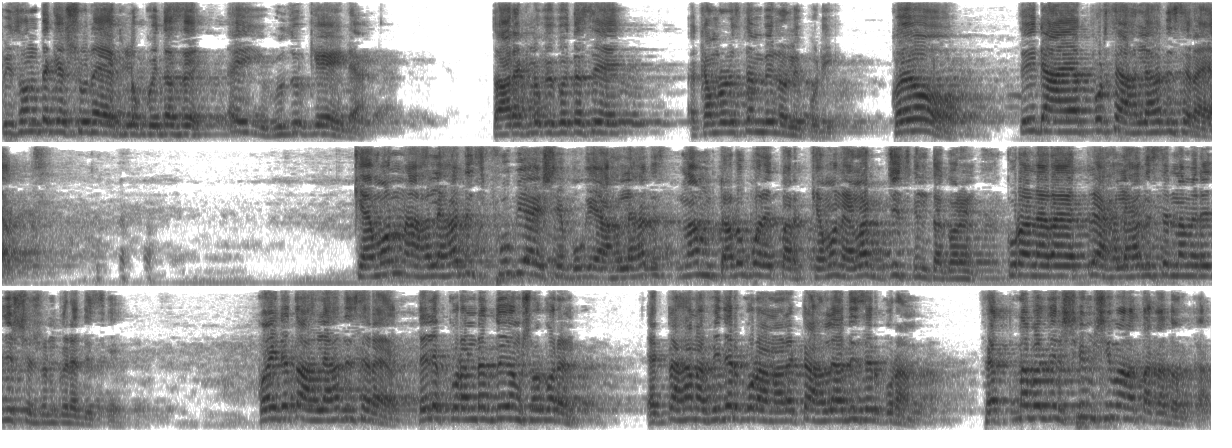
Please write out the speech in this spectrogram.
পিছন থেকে শুনে এক লোক কইতাছে, এই হুজুর কে এটা? তো আরেক লোকে কইতাছে, কামরুল ইসলাম বিন অলিপুরি। কয় তো এইটা আয়াত পড়ছে আহলে হাদিসের আয়াত। কেমন আহলে হাদিস ফুবিয়া এসে বগে আহলে হাদিস নামটার উপরে তার কেমন অ্যালার্জি চিন্তা করেন? কোরআনের আয়াতটা আহলে হাদিসের নামে রেজিস্ট্রেশন করে দিছে। কয়টা তো আহলে হাদিসের আয়াত। তাহলে কোরআনটা দুই অংশ করেন। একটা হানাফিদের কোরআন আর একটা আহলে হাদিসের কোরআন। ফেতনাবাজির সীমসীমানা থাকা দরকার।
